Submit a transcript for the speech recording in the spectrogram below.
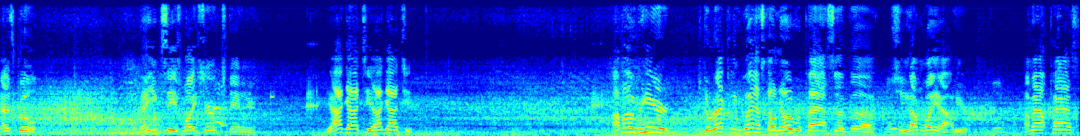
That's cool. Now you can see his white shirt standing there. Yeah, I got you. I got you. I'm over here directly west on the overpass of, uh, shoot, I'm way out here. I'm out past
